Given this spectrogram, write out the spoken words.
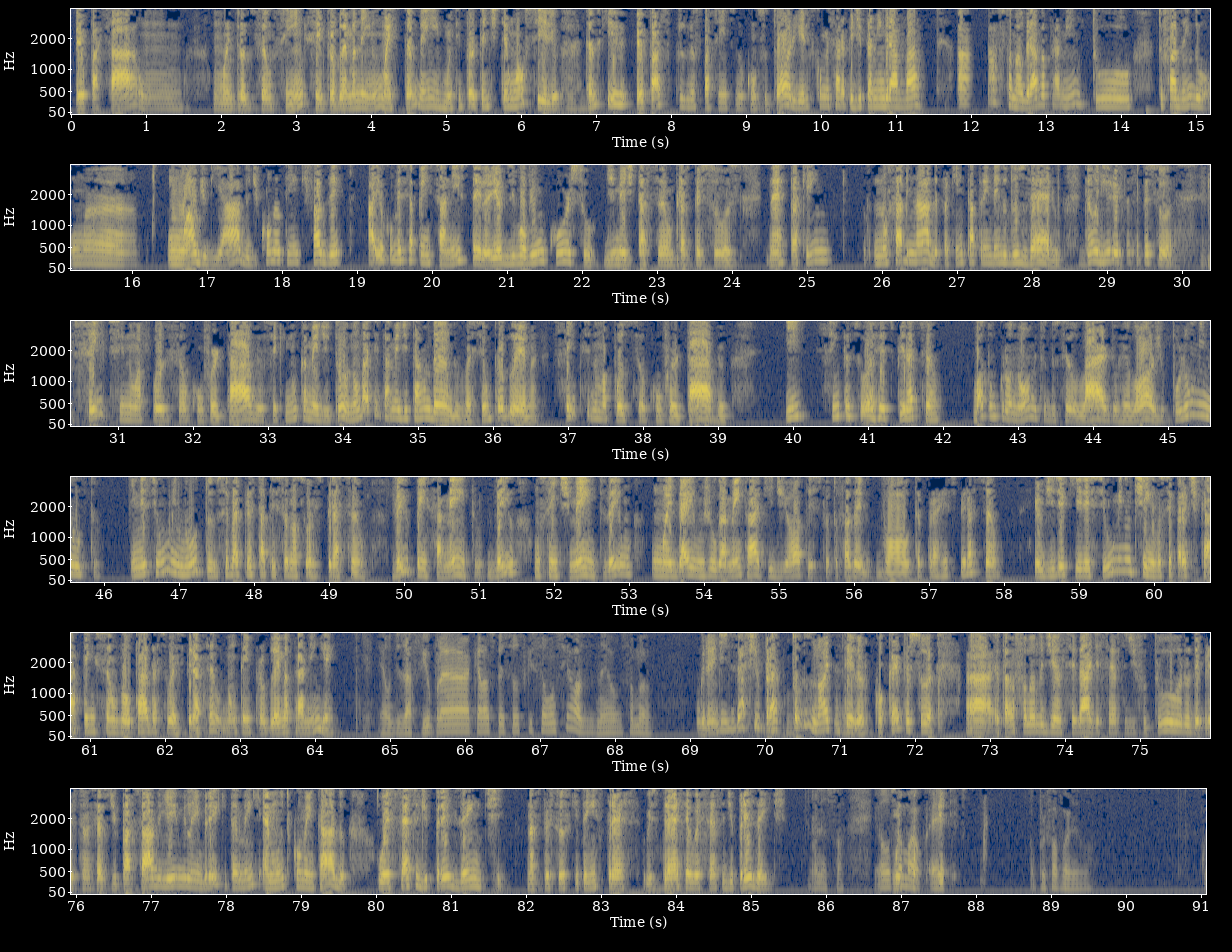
eu passar um, uma introdução sim, sem problema nenhum, mas também é muito importante ter um auxílio. Uhum. Tanto que eu passo para os meus pacientes no consultório e eles começaram a pedir para mim gravar. Ah, Samuel, grava para mim. Tu tô fazendo uma, um áudio guiado de como eu tenho que fazer. Aí eu comecei a pensar nisso, Taylor, e eu desenvolvi um curso de meditação para as pessoas, né? Para quem não sabe nada, para quem está aprendendo do zero. Então eu diria para essa pessoa: sente-se numa posição confortável. Você que nunca meditou, não vai tentar meditar andando, vai ser um problema. Sente-se numa posição confortável e sinta a sua respiração bota um cronômetro do celular, do relógio, por um minuto. E nesse um minuto você vai prestar atenção na sua respiração. Veio pensamento, veio um sentimento, veio um, uma ideia, um julgamento. Ah, que idiota isso que eu estou fazendo. Volta para a respiração. Eu diria que nesse um minutinho você praticar a atenção voltada à sua respiração, não tem problema para ninguém. É um desafio para aquelas pessoas que são ansiosas, né, Samuel? Um grande desafio para todos nós, né, Taylor? Qualquer pessoa. Ah, eu estava falando de ansiedade, excesso de futuro, depressão, excesso de passado, e aí me lembrei que também é muito comentado o excesso de presente nas pessoas que têm estresse. O estresse é o excesso de presente. Olha só. Eu, Samuel, é, por favor. Eu...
